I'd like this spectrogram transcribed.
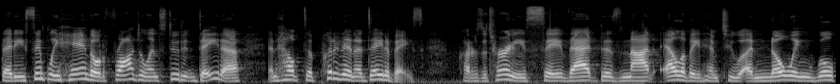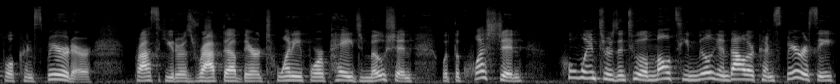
that he simply handled fraudulent student data and helped to put it in a database. Carter's attorneys say that does not elevate him to a knowing, willful conspirator. Prosecutors wrapped up their 24 page motion with the question who enters into a multi million dollar conspiracy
